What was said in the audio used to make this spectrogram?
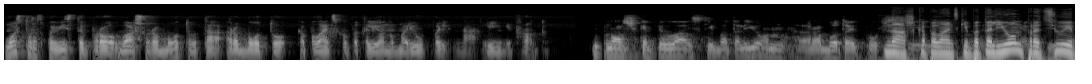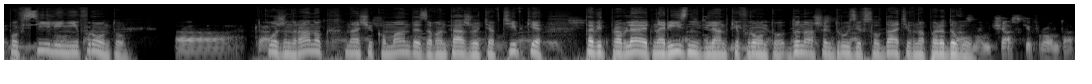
Можете розповісти про вашу роботу та роботу капеланського батальйону Маріуполь на лінії фронту? Наш капелланский батальон работает по всей... Наш капеланський батальйон працює по всій лінії фронту. Кожен ранок наші команди завантажують автівки та відправляють на різні ділянки фронту до наших друзів-солдатів на передову. участки фронта.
